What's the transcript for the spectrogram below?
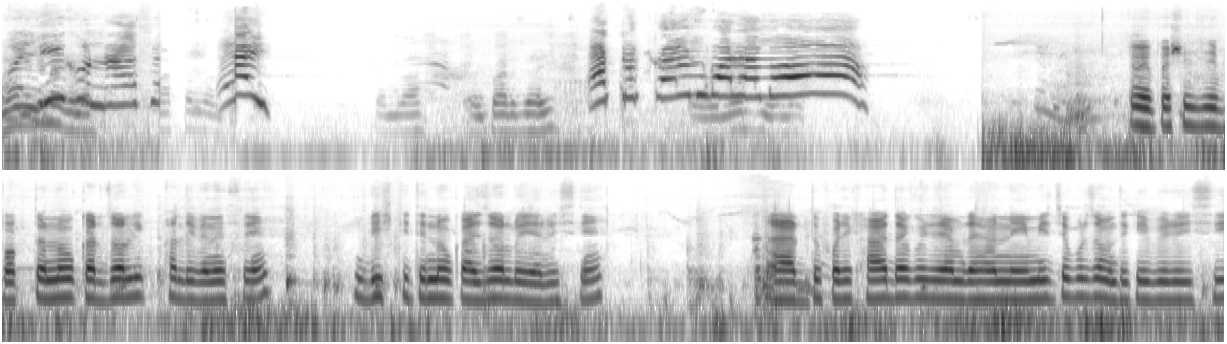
ওই লিখন রাছে এই! এত কাম করাবো ওই পাশে যে ভক্ত নৌকার জলই ফালি বেনেছে বৃষ্টিতে নৌকায় জল হয়ে রয়েছে আর দুপুরে খাওয়া দাওয়া করে আমরা এখন এই মির্জাপুর জামা থেকে বেরোইছি।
